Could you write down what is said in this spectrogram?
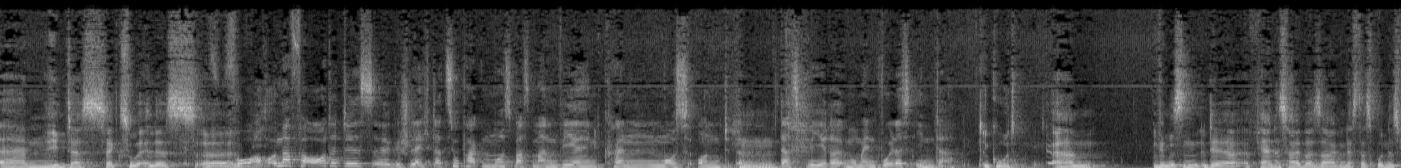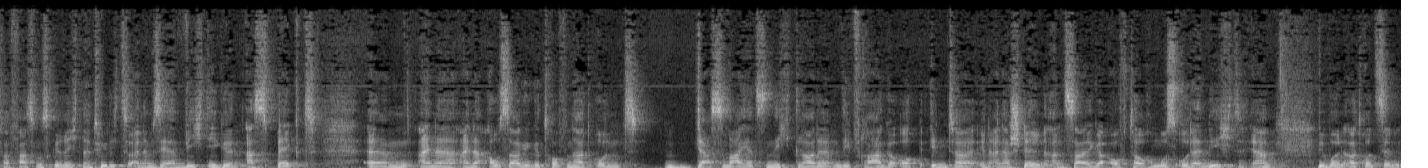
ähm, intersexuelles, äh, wo auch immer verortetes äh, Geschlecht dazu packen muss, was man wählen können muss und ähm, mhm. das wäre im Moment wohl das Inter. Gut. Ähm, wir müssen der Fairness halber sagen, dass das Bundesverfassungsgericht natürlich zu einem sehr wichtigen Aspekt ähm, eine, eine Aussage getroffen hat und das war jetzt nicht gerade die Frage, ob Inter in einer Stellenanzeige auftauchen muss oder nicht. Ja. Wir wollen aber trotzdem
